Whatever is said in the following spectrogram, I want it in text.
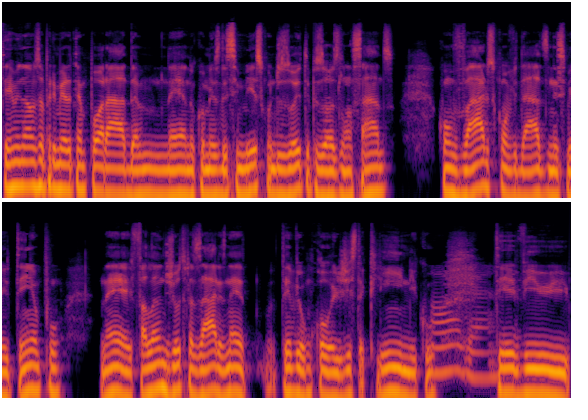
Terminamos a primeira temporada né, no começo desse mês, com 18 episódios lançados, com vários convidados nesse meio tempo, né? Falando de outras áreas, né? Teve um oncologista clínico, Olha. teve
